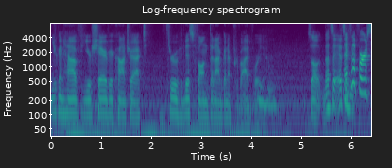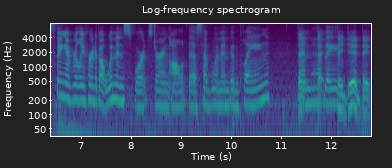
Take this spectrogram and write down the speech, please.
you can have your share of your contract through this fund that I'm gonna provide for you. Mm-hmm. So that's a it's that's a, the first thing I've really heard about women's sports during all of this. Have women been playing? they, and they, they? they did they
